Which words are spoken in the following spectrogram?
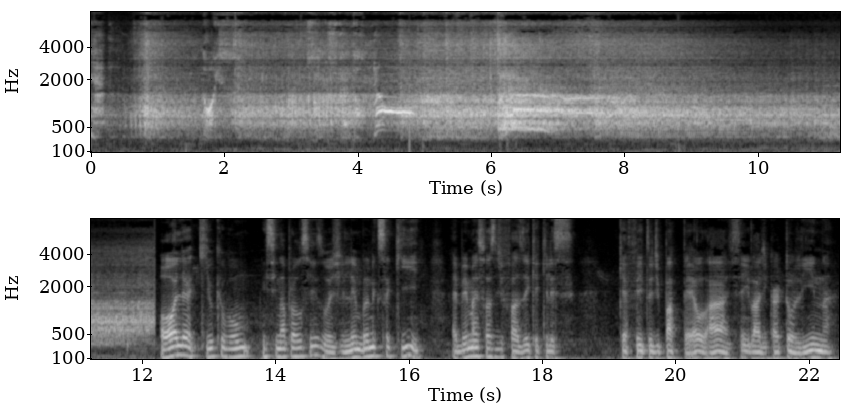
você? Nós somos Venom. Olha aqui o que eu vou ensinar para vocês hoje. Lembrando que isso aqui é bem mais fácil de fazer que aqueles que é feito de papel lá, sei lá, de cartolina.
